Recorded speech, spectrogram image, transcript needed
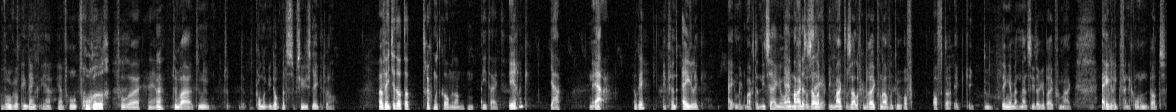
Vroeger, ik denk, ja, ja vro- vroeger, vroeger, ja. hè, toen, waren, toen, toen kon het niet op met de subsidies, leek het wel. Maar weet je dat dat terug moet komen dan, Hm. die tijd? Eerlijk? Ja. Nee. Ja. Oké. Ik vind eigenlijk, eh, ik mag dat niet zeggen, Ja, maar ik, maak dat er zelf, zeggen. ik maak er zelf gebruik van af en toe. Of, of er, ik, ik doe dingen met mensen die er gebruik van maken. Eigenlijk vind ik gewoon dat...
